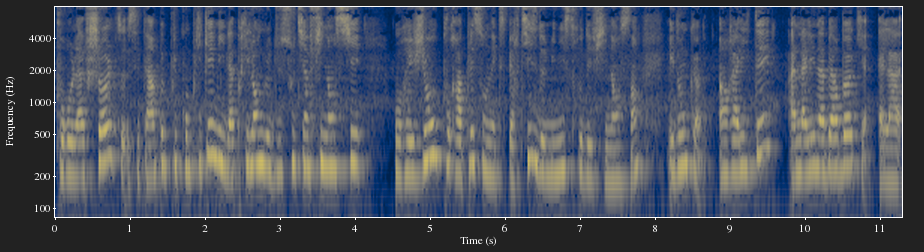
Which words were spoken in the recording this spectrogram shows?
Pour Olaf Scholz, c'était un peu plus compliqué, mais il a pris l'angle du soutien financier aux régions pour rappeler son expertise de ministre des Finances. Hein. Et donc, en réalité, Annalena Baerbock, elle a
